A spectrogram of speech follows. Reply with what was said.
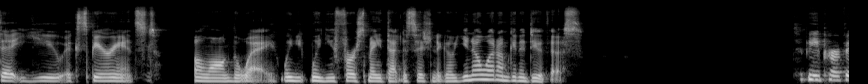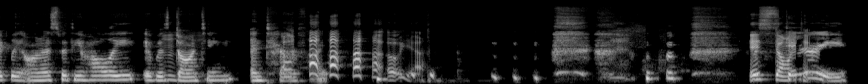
that you experienced along the way when you when you first made that decision to go you know what? I'm going to do this. To be perfectly honest with you holly it was mm-hmm. daunting and terrifying. Oh yeah. It's, it's scary.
